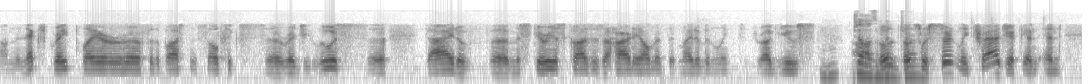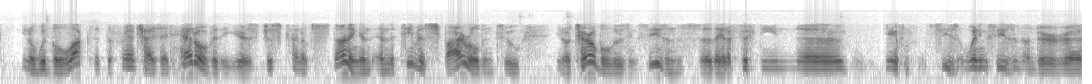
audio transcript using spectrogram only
Um, the next great player uh, for the Boston Celtics, uh, Reggie Lewis, uh, died of uh, mysterious causes, a heart ailment that might have been linked to drug use. Uh, hasn't those, those were certainly tragic, and and you know, with the luck that the franchise had had over the years, just kind of stunning. And and the team has spiraled into, you know, terrible losing seasons. Uh, they had a 15 uh, game season winning season under. Uh,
